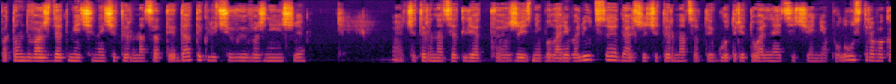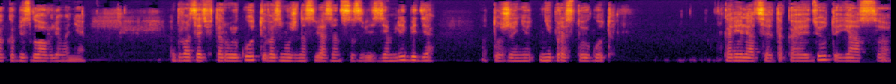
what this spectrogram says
Потом дважды отмечены 14 даты, ключевые, важнейшие. 14 э, лет жизни была революция, дальше 14 год ритуальное отсечение полуострова как обезглавливание. 22 год, возможно, связан со звездем Лебедя, тоже непростой не год. Корреляция такая идет, и я с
